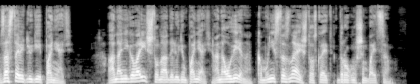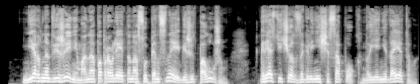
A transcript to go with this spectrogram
заставить людей понять. Она не говорит, что надо людям понять. Она уверена, коммунисты знают, что сказать дрогнувшим бойцам. Нервным движением она поправляет на носу пенсне и бежит по лужам. Грязь течет за голенища сапог, но ей не до этого.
